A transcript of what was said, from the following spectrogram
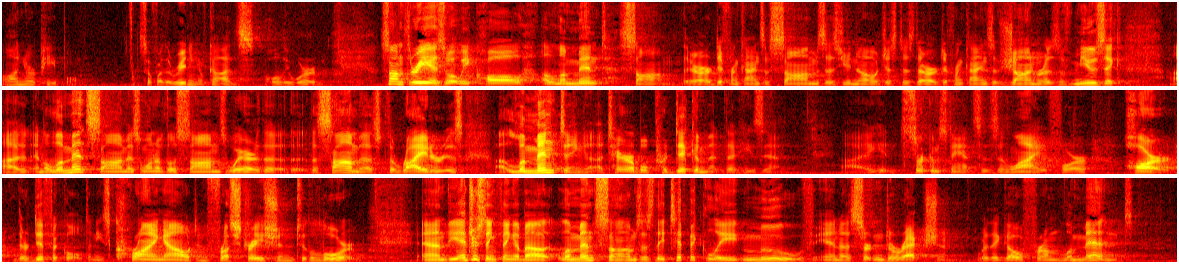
on your people. So, for the reading of God's holy word. Psalm 3 is what we call a lament psalm. There are different kinds of psalms, as you know, just as there are different kinds of genres of music. Uh, and a lament psalm is one of those psalms where the, the, the psalmist, the writer, is uh, lamenting a terrible predicament that he's in. Uh, circumstances in life are hard, they're difficult, and he's crying out in frustration to the Lord. And the interesting thing about lament psalms is they typically move in a certain direction where they go from lament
